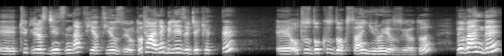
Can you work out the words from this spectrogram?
e, Türk lirası cinsinden fiyatı yazıyordu. Bir tane blazer cekette e, 39.90 euro yazıyordu. Ve ben de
